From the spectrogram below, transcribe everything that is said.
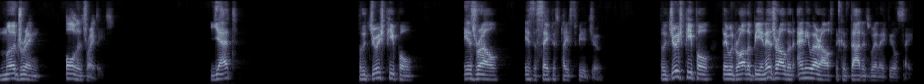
murdering all Israelis. Yet, for the Jewish people, Israel is the safest place to be a Jew. For the Jewish people, they would rather be in Israel than anywhere else because that is where they feel safe.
